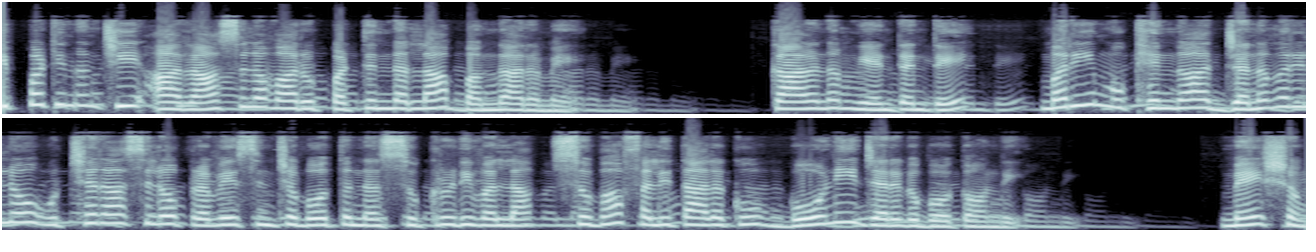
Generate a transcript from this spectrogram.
ఇప్పటి నుంచి ఆ రాసుల వారు పట్టిందల్లా బంగారమే. కారణం ఏంటంటే మరీ ముఖ్యంగా జనవరిలో ఉచ్చరాశిలో ప్రవేశించబోతున్న శుక్రుడి వల్ల శుభ ఫలితాలకు బోణీ జరగబోతోంది. మేషం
